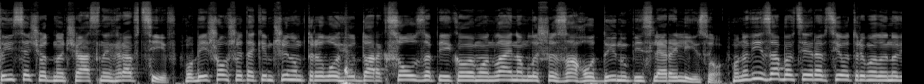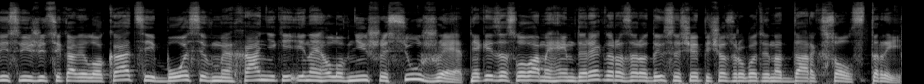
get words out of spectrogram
тисяч одночасних гравців, обійшовши таким чином трилогію Dark Souls за піковим онлайном лише за годину після релізу. У новій забавці гравці отримали нові свіжі цікаві локації, босів, механіки і найголовніше сюжет, який, за словами геймдиректора, зародився ще під час роботи над Dark Souls 3.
